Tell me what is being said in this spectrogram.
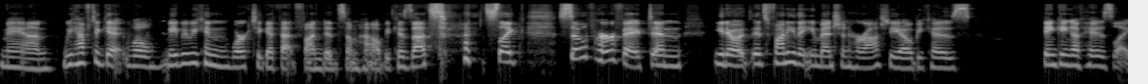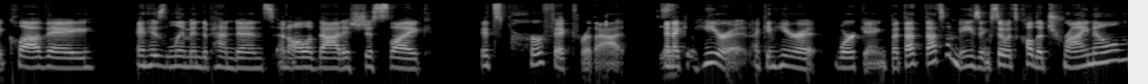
Man, we have to get well, maybe we can work to get that funded somehow because that's it's like so perfect. And you know, it, it's funny that you mentioned Horacio because thinking of his like clave and his limb independence and all of that, it's just like it's perfect for that. And I can hear it. I can hear it working. But that that's amazing. So it's called a trinome.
